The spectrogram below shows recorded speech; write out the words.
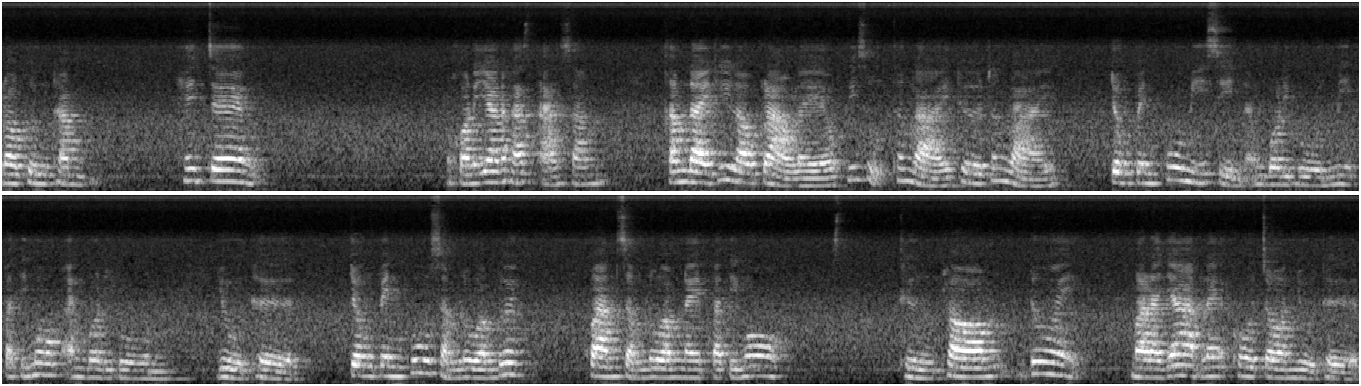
เราพึงทำให้แจ้ง ขออนุญาตนะคะอ่านซ้ำคำใดที่เรากล่าวแล้วพิสุทั้งหลายเธอทั้งหลาย จงเป็นผู้มีศีลอันบริบูรณ์ มีปฏิโมกข์อันบริบูรณ์ อยู่เถิด จงเป็นผู้สำรวมด้วยความสำรวมในปฏิโมกข์ถึงพร้อมด้วยมารยาทและโคจรอยู่เถิด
